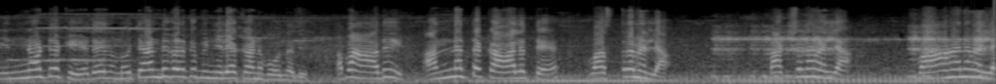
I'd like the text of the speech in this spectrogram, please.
പിന്നോട്ടേക്ക് അതായത് നൂറ്റാണ്ടുകൾക്ക് പിന്നിലേക്കാണ് പോകുന്നത്. അപ്പം അത് അന്നത്തെ കാലത്തെ വസ്ത്രമല്ല ഭക്ഷണമല്ല വാഹനമല്ല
